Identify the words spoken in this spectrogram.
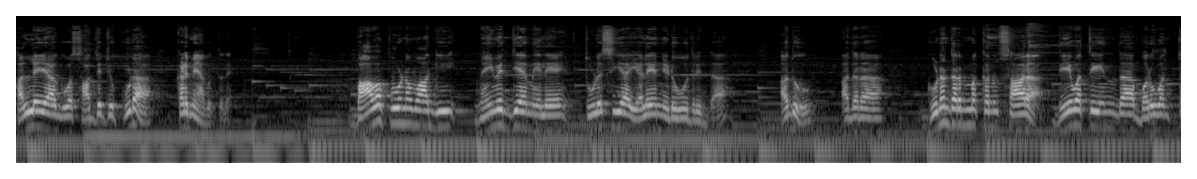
ಹಲ್ಲೆಯಾಗುವ ಸಾಧ್ಯತೆಯು ಕೂಡ ಕಡಿಮೆಯಾಗುತ್ತದೆ. ಭಾವಪೂರ್ಣವಾಗಿ ನೈವೇದ್ಯ ಮೇಲೆ ತುಳಸಿಯ ಎಲೆಯನ್ನಿಡುವುದರಿಂದ ಅದು ಅದರ ಗುಣಧರ್ಮಕ್ಕನುಸಾರ ದೇವತೆಯಿಂದ ಬರುವಂಥ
